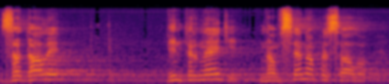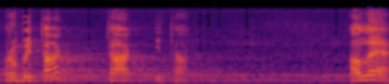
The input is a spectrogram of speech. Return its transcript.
задали в інтернеті, нам все написало. Роби так, так і так. Але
